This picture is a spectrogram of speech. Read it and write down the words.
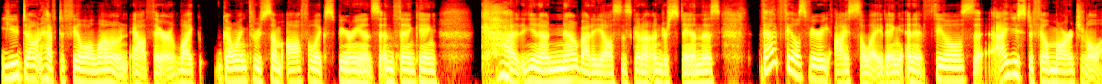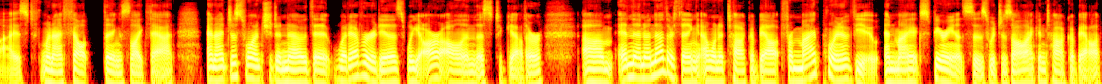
you don't have to feel alone out there, like going through some awful experience and thinking, God, you know, nobody else is going to understand this that feels very isolating and it feels i used to feel marginalized when i felt things like that. And i just want you to know that whatever it is we are all in this together. Um, and then another thing i want to talk about from my point of view and my experiences which is all i can talk about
